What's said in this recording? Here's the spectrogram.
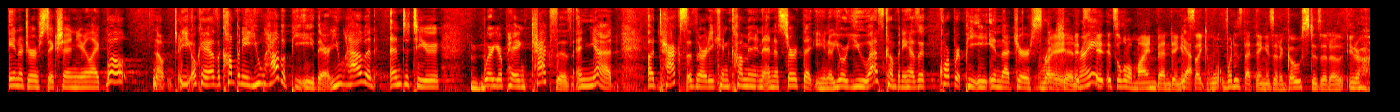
in a jurisdiction, you're like, well, no, okay, as a company, you have a PE there, you have an entity. Mm-hmm. Where you're paying taxes, and yet a tax authority can come in and assert that you know your U.S. company has a corporate PE in that jurisdiction, It's, right? it- it's a little mind bending. It's Yeah. like, wh- what is that thing? Is it a ghost? Is it a, you know,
